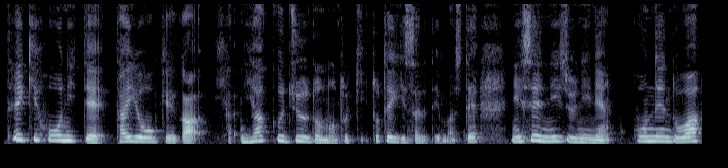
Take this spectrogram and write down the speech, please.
定期法にて太陽系が210度の時と定義されていまして、2022年、今年度は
